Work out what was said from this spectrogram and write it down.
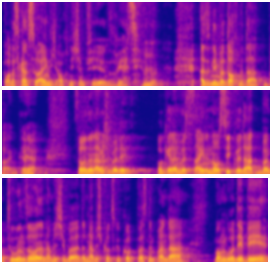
boah, das kannst du eigentlich auch nicht empfehlen, so jetzt. also nehmen wir doch eine Datenbank. Ja. ja. So, und dann habe ich überlegt, okay, dann müsste es eigentlich eine NoSQL-Datenbank tun, so. Und dann habe ich über, dann habe ich kurz geguckt, was nimmt man da? MongoDB.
